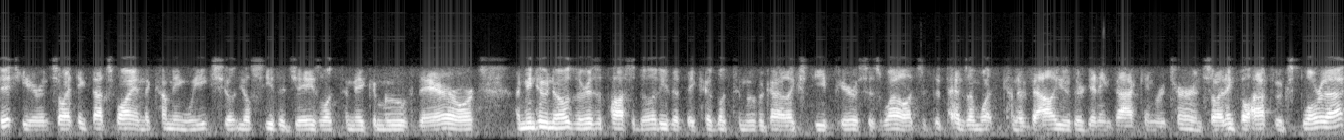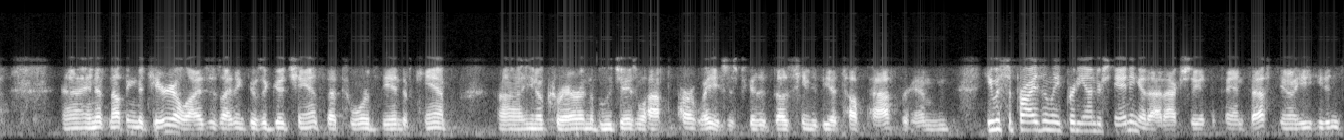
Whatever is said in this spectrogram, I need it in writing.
fit here. And so I think that's why in the coming weeks you'll, you'll see the Jays look to make a move there. Or, I mean, who knows? There is a possibility that they could look to move a guy like Steve Pearce as well. It depends on what kind of value they're getting back in return. So I think they'll have to explore that. Uh, and if nothing materializes, I think there's a good chance that towards the end of camp, Uh, you know, Carrera and the Blue Jays will have to part ways just because it does seem to be a tough path for him. He was surprisingly pretty understanding of that actually at the Fan Fest. You know, he, he didn't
